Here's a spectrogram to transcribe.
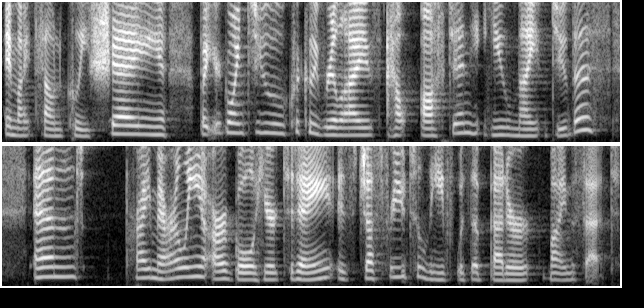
it might sound cliche, but you're going to quickly realize how often you might do this. And primarily, our goal here today is just for you to leave with a better mindset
